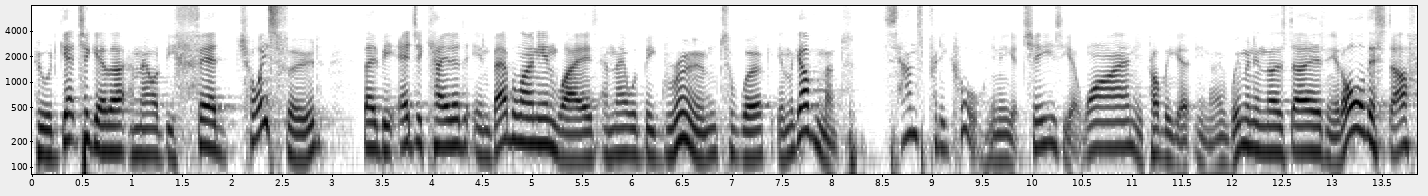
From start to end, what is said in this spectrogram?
who would get together and they would be fed choice food. They'd be educated in Babylonian ways and they would be groomed to work in the government sounds pretty cool. You know, you get cheese, you get wine, you probably get, you know, women in those days, and you get all this stuff.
